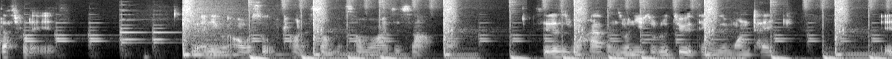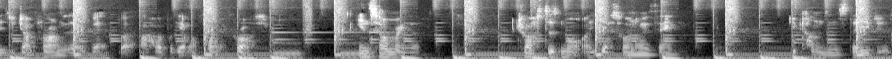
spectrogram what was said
That's what it is. So anyway, I was sort of trying to sum, summarize this up. See, this is what happens when you sort of do things in one take is jump around a little bit, but I hope I get my point across. In summary, though, trust is not a yes or no thing. It comes in stages,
